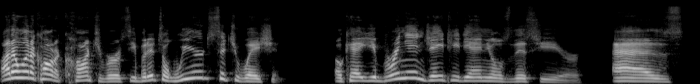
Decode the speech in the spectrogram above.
I don't want to call it a controversy, but it's a weird situation. Okay. You bring in JT Daniels this year as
